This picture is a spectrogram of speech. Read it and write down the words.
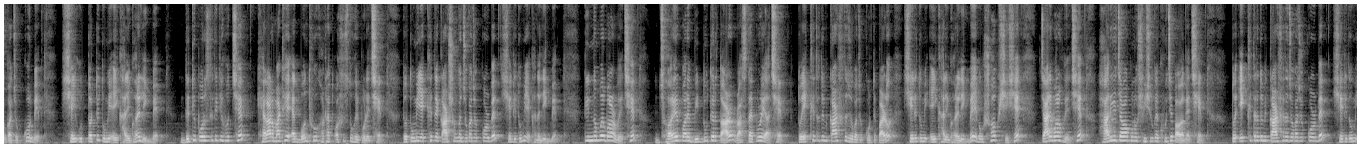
যোগাযোগ করবে? সেই উত্তরটি তুমি এই খালি ঘরে লিখবে। দ্বিতীয় পরিস্থিতিটি হচ্ছে, খেলার মাঠে এক বন্ধু হঠাৎ অসুস্থ হয়ে পড়েছে। তো তুমি এক্ষেত্রে কার সঙ্গে যোগাযোগ করবে, সেটি তুমি এখানে লিখবে। তিন নম্বর বলা রয়েছে, ঝড়ের পরে বিদ্যুতের তার রাস্তায় পড়ে আছে। তো এক্ষেত্রে তুমি কার সাথে যোগাযোগ করতে পারো, সেটি তুমি এই খালি ঘরে লিখবে এবং সব শেষে চারে বলা হয়েছে, হারিয়ে যাওয়া কোনো শিশুকে খুঁজে পাওয়া গেছে। তো এক্ষেত্রে তুমি কার সাথে যোগাযোগ করবে, সেটি তুমি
